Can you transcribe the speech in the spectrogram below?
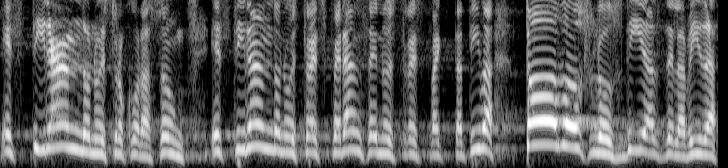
estirando nuestro corazón, estirando nuestra esperanza y nuestra expectativa todos los días de la vida,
